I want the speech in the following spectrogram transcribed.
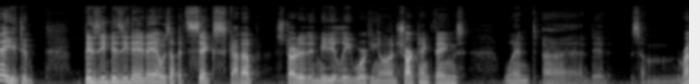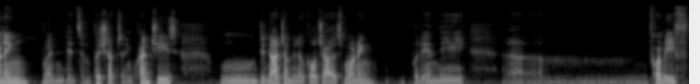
Hey YouTube. Busy, busy day today. I was up at 6, got up, started immediately working on Shark Tank things, went, uh, did some running, went and did some push ups and crunchies, mm, did not jump into a cold shower this morning, put in the um, corned beef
